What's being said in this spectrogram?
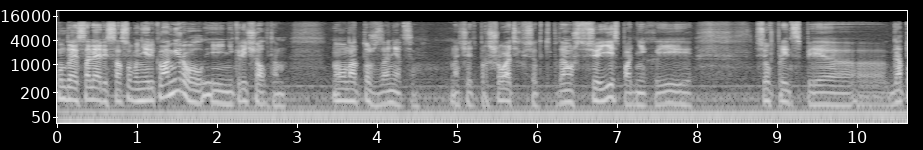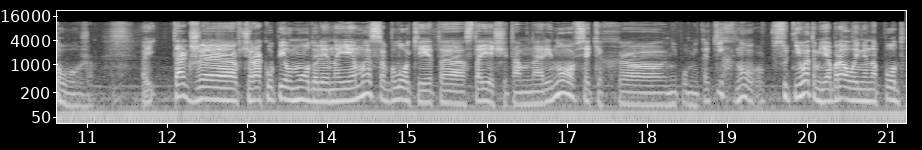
Hyundai Solaris особо не рекламировал и не кричал там. Но надо тоже заняться. Начать прошивать их все-таки, потому что все есть под них и все, в принципе, э, готово уже. Э, Также вчера купил модули на EMS блоки, это стоящие там на Renault, всяких, э, не помню каких. Ну, суть не в этом, я брал именно под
